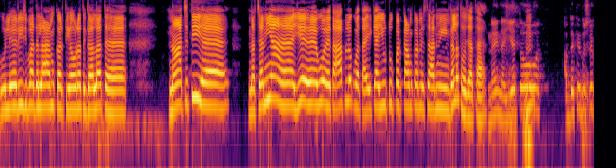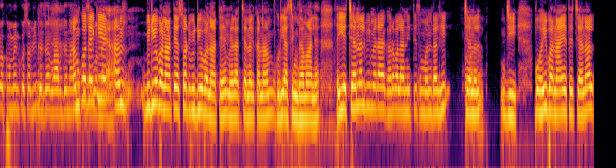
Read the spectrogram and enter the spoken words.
वो लेडीज़ बदनाम करती है औरत गलत है नाचती है नचनिया है ये है वो है। तो आप लोग बताइए क्या यूट्यूब पर काम करने से आदमी गलत हो जाता है? नहीं नहीं ये तो अब देखिए दूसरे को कमेंट को सभी का जवाब देना हमको देखिए हम वीडियो बनाते हैं शॉर्ट वीडियो बनाते हैं मेरा चैनल का नाम गुड़िया सिंह धमाल है। तो ये चैनल भी मेरा घर वाला नीतीश मंडल ही चैनल जी वही बनाए थे चैनल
